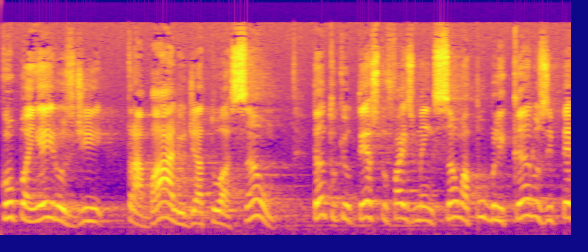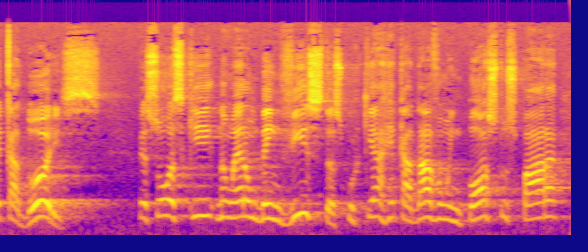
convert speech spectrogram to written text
companheiros de trabalho, de atuação, tanto que o texto faz menção a publicanos e pecadores, pessoas que não eram bem vistas porque arrecadavam impostos para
